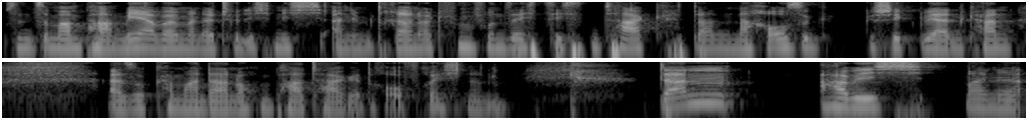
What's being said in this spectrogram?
sind es immer ein paar mehr, weil man natürlich nicht an dem 365. Tag dann nach Hause geschickt werden kann. Also kann man da noch ein paar Tage drauf rechnen. Dann habe ich meine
